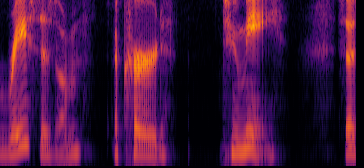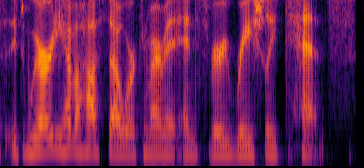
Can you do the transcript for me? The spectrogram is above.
racism occurred to me. So it's, it's we already have a hostile work environment and it's very racially tense.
